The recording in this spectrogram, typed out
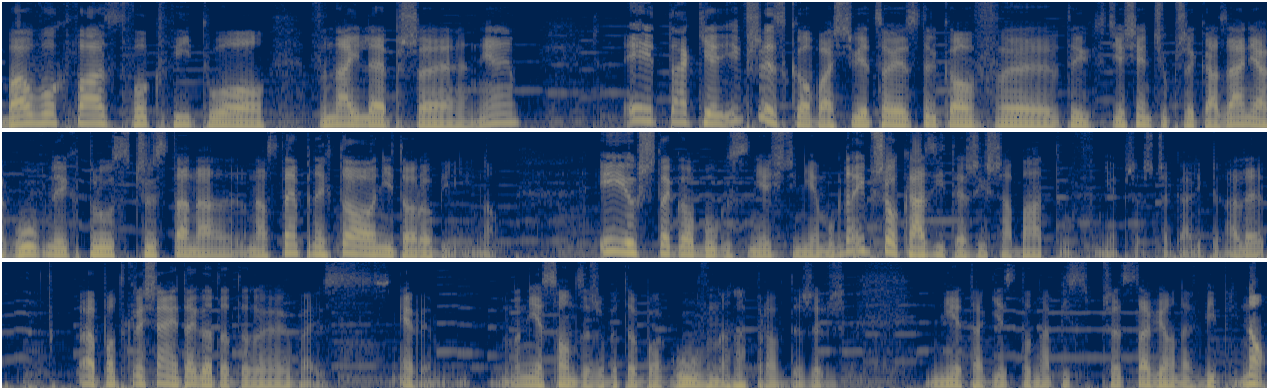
bałwochwalstwo kwitło w najlepsze, nie? I takie, i wszystko właściwie, co jest tylko w tych dziesięciu przykazaniach głównych plus 300 na, następnych, to oni to robili, no. I już tego Bóg znieść nie mógł. No i przy okazji też i szabatów nie przestrzegali. Ale a podkreślanie tego to, to chyba jest, nie wiem, no nie sądzę, żeby to była główna naprawdę rzecz. Nie tak jest to napis przedstawione w Biblii. No,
